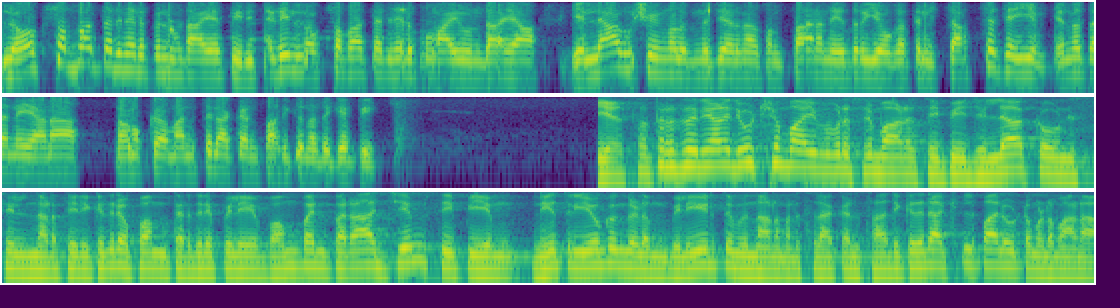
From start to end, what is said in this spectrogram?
ലോക്സഭാ തെരഞ്ഞെടുപ്പിൽ ഉണ്ടായ തിരിച്ചടി ലോക്സഭാ തെരഞ്ഞെടുപ്പുമായി ഉണ്ടായ എല്ലാ വിഷയങ്ങളും ഇന്ന് ചേർന്ന സംസ്ഥാന നേതൃയോഗത്തിൽ ചർച്ച ചെയ്യും എന്ന് തന്നെയാണ് നമുക്ക് മനസ്സിലാക്കാൻ സാധിക്കുന്നത്. കെ യെസ് അത്ര തന്നെയാണ് രൂക്ഷമായ വിമർശനമാണ് സി പി ജില്ലാ കൗൺസിൽ നടത്തിയിരിക്കുന്നത്. ഒപ്പം തെരഞ്ഞെടുപ്പിലെ വമ്പൻ പരാജയം സി പി എം നേതൃയോഗങ്ങളും വിലയിരുത്തുമെന്നാണ് മനസ്സിലാക്കാൻ സാധിക്കുന്നത്. അഖിൽ പാലോട്ടമടമാണ്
